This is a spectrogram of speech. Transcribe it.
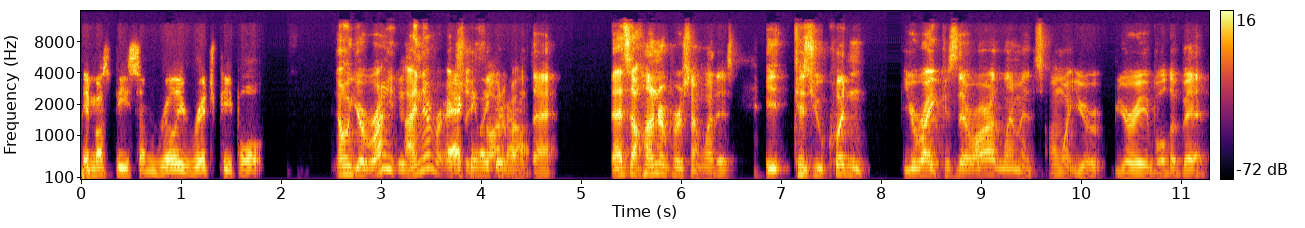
It must be some really rich people no, you're right. I never actually thought like about not. that. That's hundred percent what is it because you couldn't. You're right because there are limits on what you're you're able to bid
